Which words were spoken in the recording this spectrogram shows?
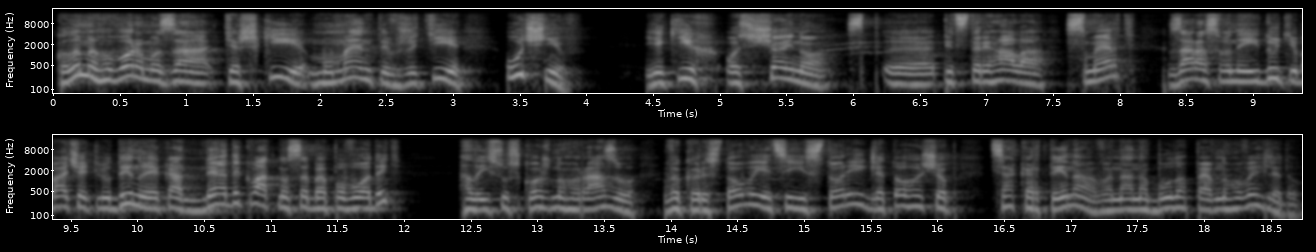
Коли ми говоримо за тяжкі моменти в житті учнів, яких ось щойно е, підстерігала смерть, зараз вони йдуть і бачать людину, яка неадекватно себе поводить. Але Ісус кожного разу використовує ці історії для того, щоб ця картина вона набула певного вигляду.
